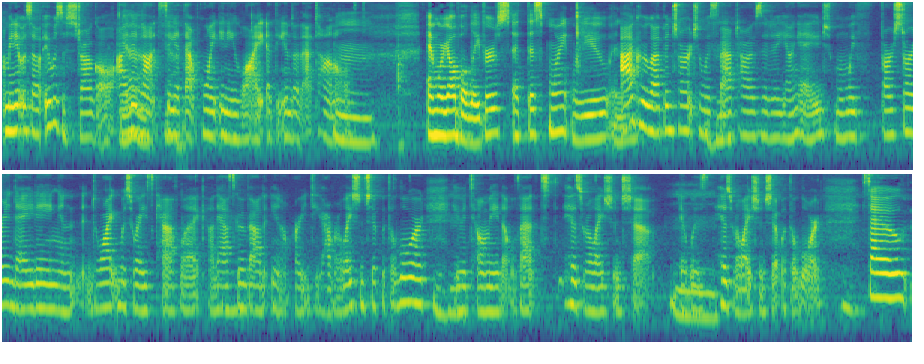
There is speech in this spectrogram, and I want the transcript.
I mean, it was a it was a struggle. I did not see at that point any light at the end of that tunnel. Mm. And were y'all believers at this point? Were you? And I grew up in church and Mm-hmm. was baptized at a young age. When we first started dating, and Dwight was raised Catholic, I'd ask Mm-hmm. him about it. You know, are you, do you have a relationship with the Lord? He would tell me that well, that's his relationship. It was Mm. his relationship with the Lord. So.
